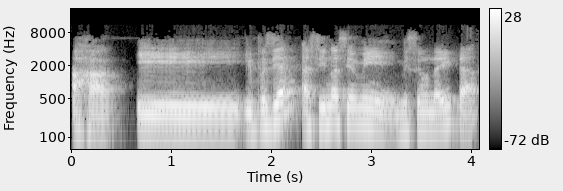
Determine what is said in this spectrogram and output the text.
Ajá, y, y pues ya, así nació mi, mi segunda hija,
